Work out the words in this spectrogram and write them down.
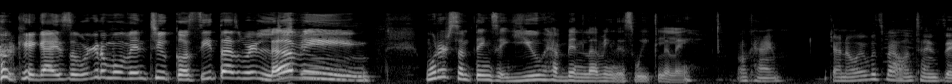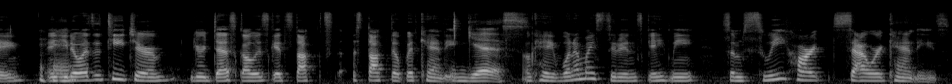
Okay, guys. So we're going to move into cositas we're loving. What are some things that you have been loving this week, Lily? Okay. I know it was Valentine's Day, and you know, as a teacher, your desk always gets stocked stocked up with candy. Yes. Okay, one of my students gave me some sweetheart sour candies.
